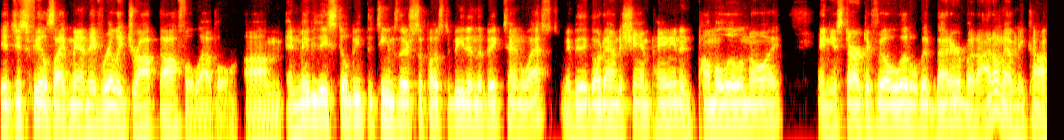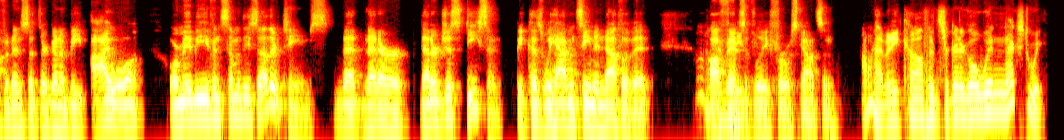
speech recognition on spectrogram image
It just feels like, man, they've really dropped off a level. Um, and maybe they still beat the teams they're supposed to beat in the Big Ten West. Maybe they go down to Champaign and pummel Illinois and you start to feel a little bit better. But I don't have any confidence that they're going to beat Iowa or maybe even some of these other teams that that are that are just decent because we haven't seen enough of it offensively any, for Wisconsin. I don't have any confidence they're going to go win next week.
